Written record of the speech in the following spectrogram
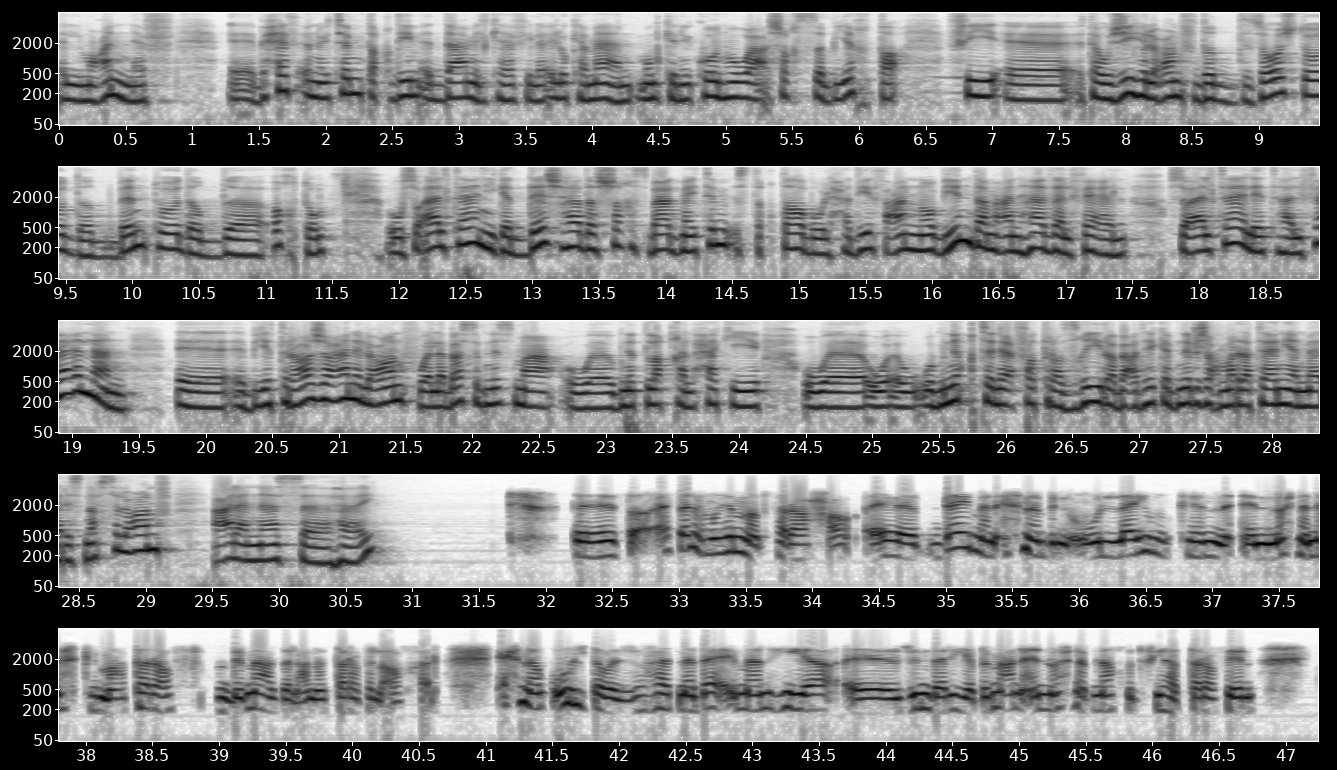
المعنف آه، بحيث إنه يتم تقديم الدعم الكافي له كمان. ممكن يكون هو شخص بيخطأ في آه، توجيه العنف ضد زوجته ضد بنته ضد أخته. وسؤال تاني قديش هذا الشخص بعد ما يتم استقطابه والحديث عنه بيندم عن هذا الفعل؟ وسؤال ثالث هل فعلا بيتراجع عن العنف ولا بس بنسمع وبنتلقى الحكي وبنقتنع فترة صغيرة بعد هيك بنرجع مرة تانية نمارس نفس العنف على الناس هاي؟ أسئلة مهمة بصراحة. آه، دائما إحنا بنقول لا يمكن إنه إحنا نحكي مع طرف بمعزل عن الطرف الآخر. إحنا كل توجهاتنا دائما هي آه، جندرية بمعنى إنه إحنا بناخذ فيها الطرفين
